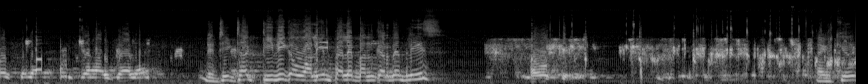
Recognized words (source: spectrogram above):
अस्सलाम क्या हाल चाल है? जी ठीक ठाक टीवी का वॉल्यूम पहले बंद कर दें प्लीज़ ओके थैंक यू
